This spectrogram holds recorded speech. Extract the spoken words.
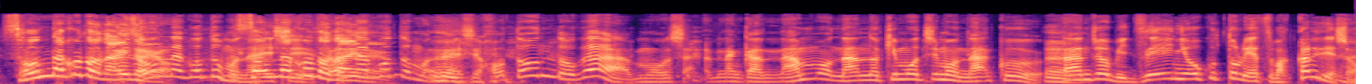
そんなことないのよ。そんなこともないし、そんなことないもないし、ほとんどが、もうしゃ、なんか、なんも、なんの気持ちもなく、うん。誕生日全員に送っとるやつばっかりでしょ？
